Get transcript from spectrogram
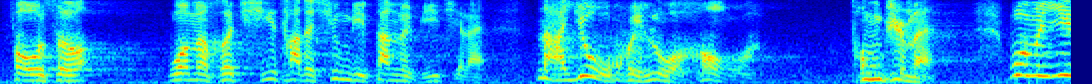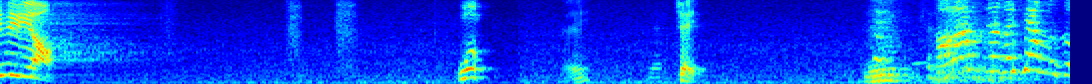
否则，我们和其他的兄弟单位比起来，那又会落后啊！同志们，我们一定要……我，哎，这，嗯，好了，各个项目组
